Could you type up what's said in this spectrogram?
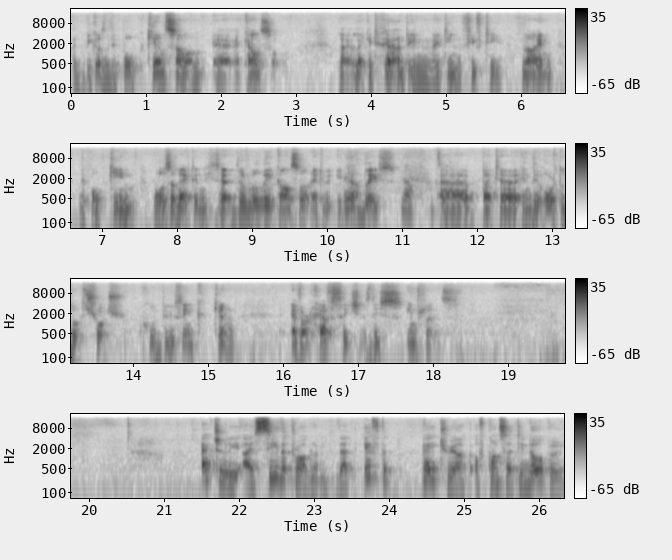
but because the Pope can summon a, a council, like, like it happened yeah. in 1959, the Pope came, was elected, and he said there will be a council, and it yeah. took place. Yeah, exactly. uh, but uh, in the Orthodox Church, who do you think can ever have such this influence? Actually, I see the problem that if the Patriarch of Constantinople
